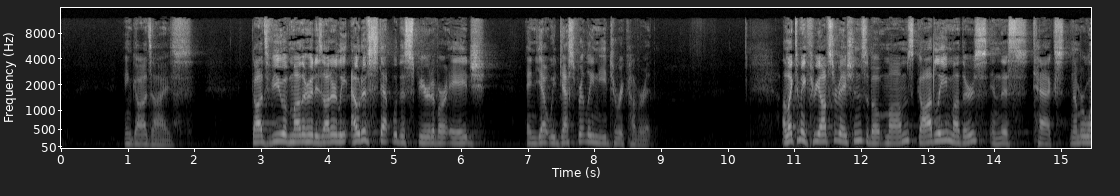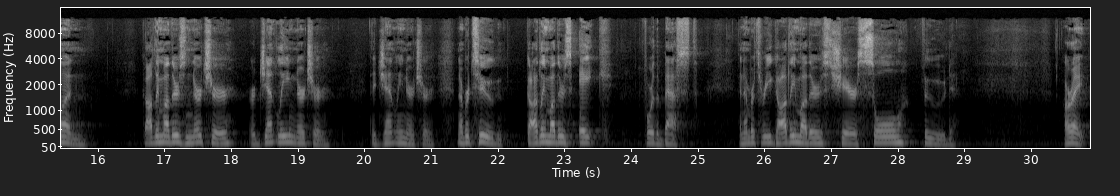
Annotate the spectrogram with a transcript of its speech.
in God's eyes. God's view of motherhood is utterly out of step with the spirit of our age, and yet we desperately need to recover it. I'd like to make three observations about moms, godly mothers, in this text. Number one, godly mothers nurture or gently nurture. They gently nurture. Number two, godly mothers ache for the best. And number three, godly mothers share soul food. All right.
